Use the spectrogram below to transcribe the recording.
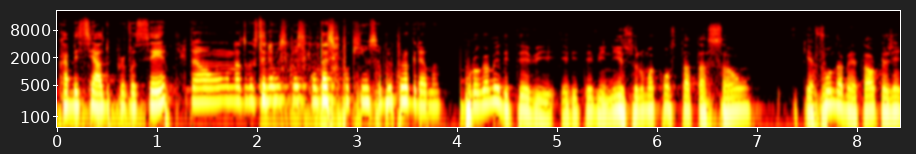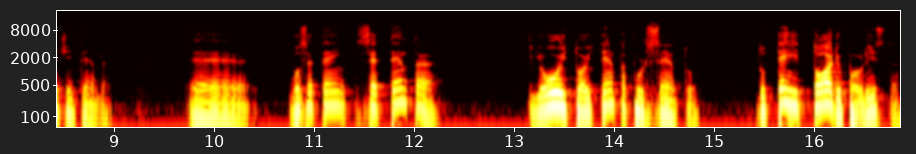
cabeceado por você. Então, nós gostaríamos que você contasse um pouquinho sobre o programa. O programa ele teve, ele teve início numa constatação que é fundamental que a gente entenda. É, você tem 78% a 80% do território paulista,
